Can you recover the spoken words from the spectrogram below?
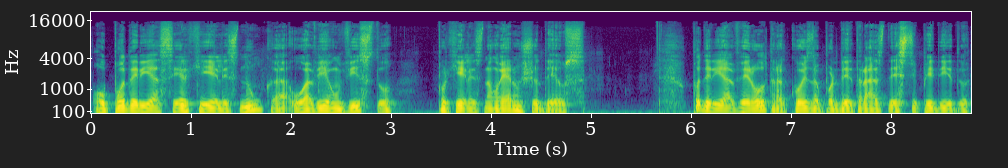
Ou poderia ser que eles nunca o haviam visto porque eles não eram judeus? Poderia haver outra coisa por detrás deste pedido.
